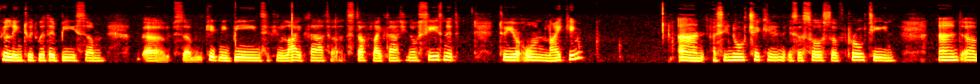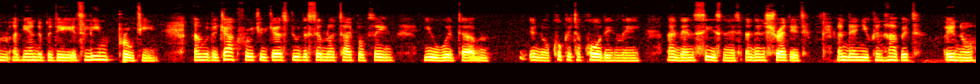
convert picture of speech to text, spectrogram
filling to it, whether it be some uh, some kidney beans if you like that, or stuff like that. You know, season it to your own liking. And as you know, chicken is a source of protein, and um, at the end of the day, it's lean protein. And with the jackfruit, you just do the similar type of thing. You would, um, you know, cook it accordingly, and then season it, and then shred it, and then you can have it, you know,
